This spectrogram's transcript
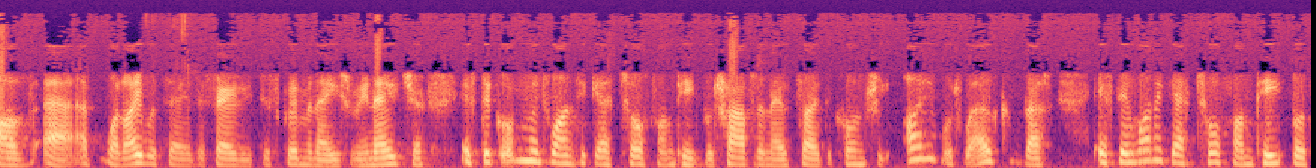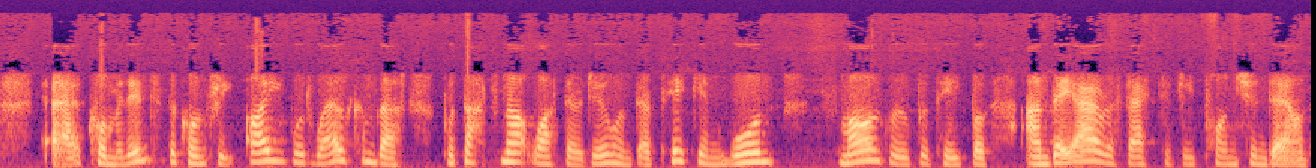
of uh, what I would say is a fairly discriminatory nature. If the government want to get tough on people travelling outside the country, I would welcome that. If they want to get tough on people uh, coming into the country, I would welcome that. But that's not what they're doing. They're picking one small group of people and they are effectively punching down.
